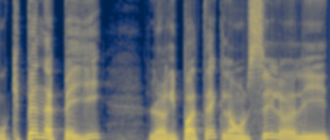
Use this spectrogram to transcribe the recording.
ou qui peinent à payer leur hypothèque. Là, on le sait, là, les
